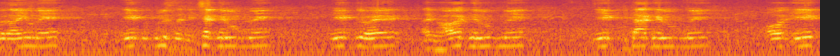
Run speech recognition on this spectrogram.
बदायूं ने एक पुलिस अधीक्षक के रूप में एक जो है अभिभावक के रूप में एक पिता के रूप में और एक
